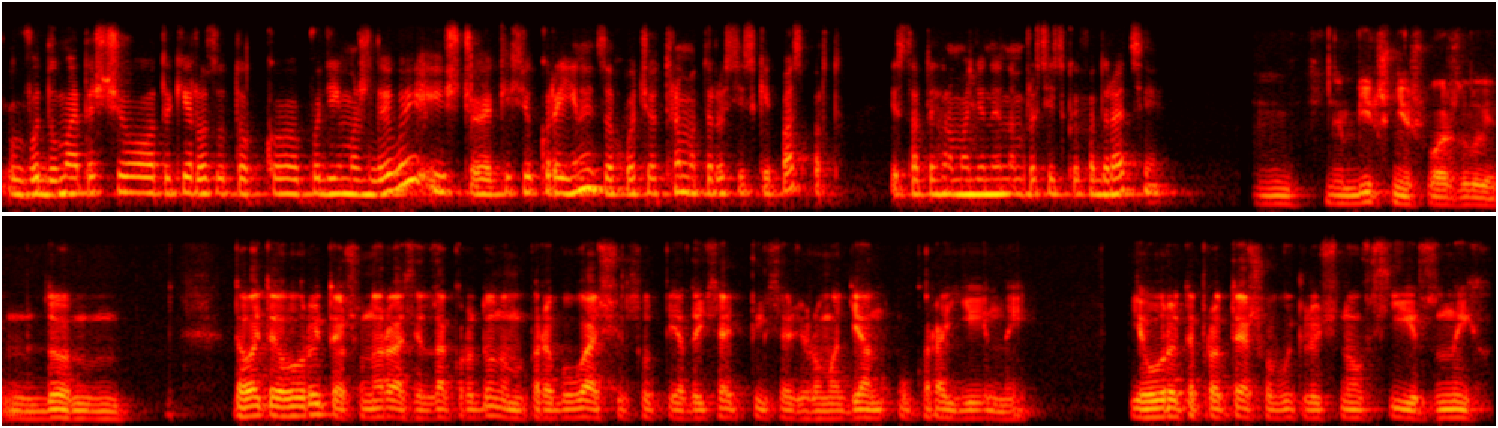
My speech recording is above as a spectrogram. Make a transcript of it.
Ви думаєте, що такий розвиток подій можливий, і що якийсь українець захоче отримати російський паспорт і стати громадянином Російської Федерації? Більш ніж м, давайте говорити, що наразі за кордоном перебуває 650 тисяч громадян України. І говорити про те, що виключно всі з них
